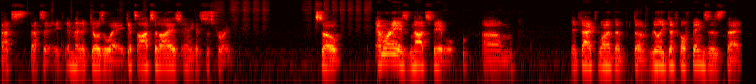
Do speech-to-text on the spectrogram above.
That's that's it. it, and then it goes away. It gets oxidized and it gets destroyed. So, mRNA is not stable. Um, in fact, one of the, the really difficult things is that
